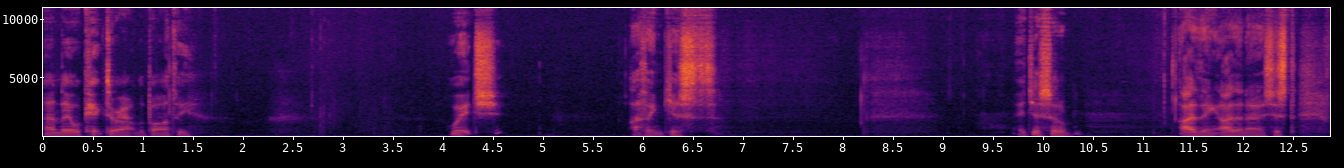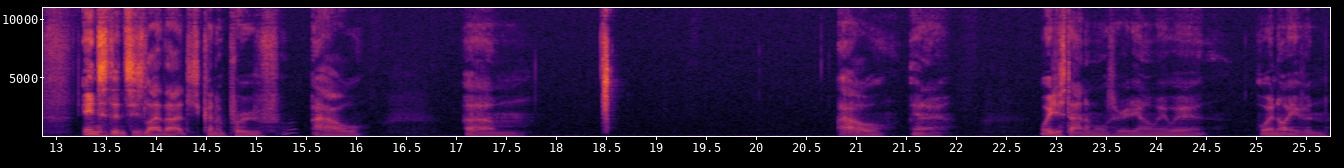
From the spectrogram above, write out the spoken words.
and they all kicked her out of the party. Which I think just it just sort of I think I don't know. It's just incidences like that just kind of prove how um, how you know we're just animals, really, aren't we? We're we're not even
